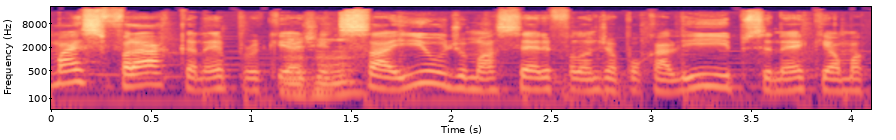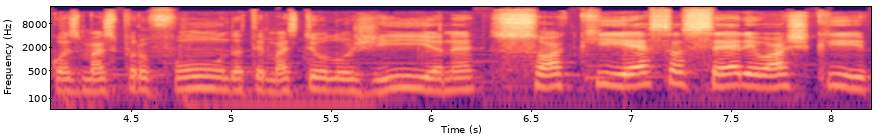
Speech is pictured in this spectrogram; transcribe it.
mais fraca, né, porque uhum. a gente saiu de uma série falando de Apocalipse, né, que é uma coisa mais profunda, tem mais teologia, né. Só que essa série, eu acho que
